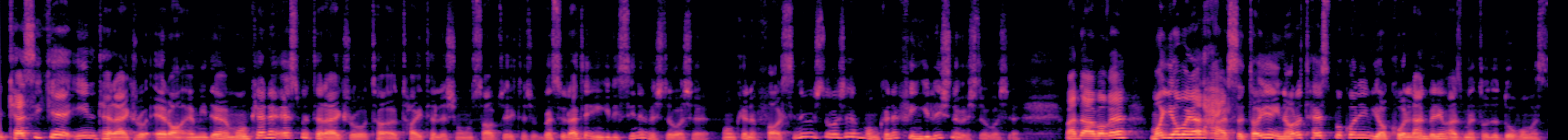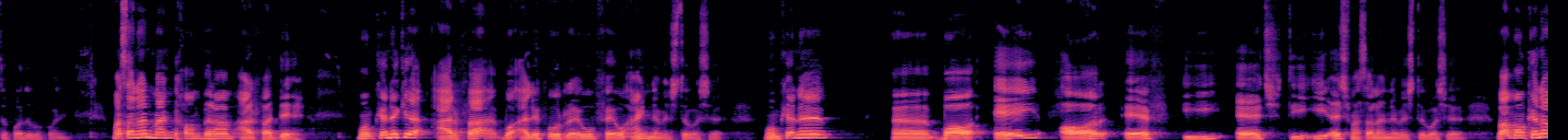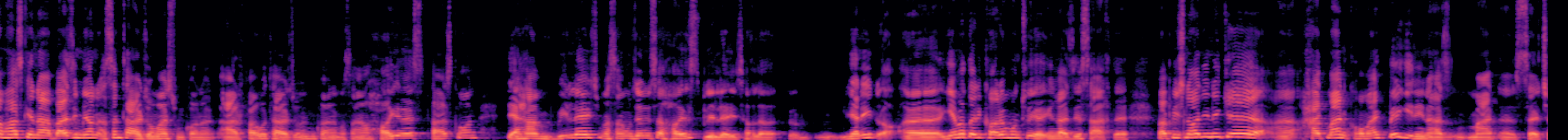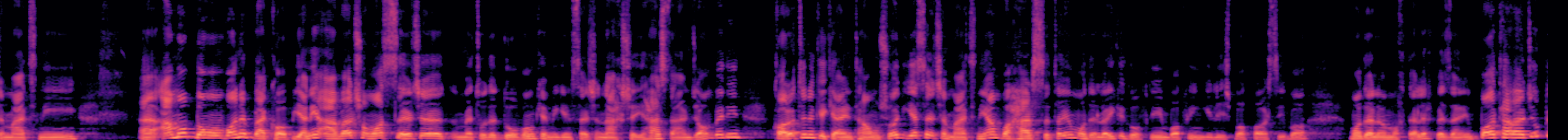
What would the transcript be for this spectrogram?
کسی که این ترک رو ارائه میده ممکنه اسم ترک رو تا title ش اون subject ش رو به صورت انگلیسی نوشته باشه ممکنه فارسی نوشته باشه ممکنه فینگلیش نوشته باشه. و در واقع ما یا باید هر ستای اینا رو تست بکنیم یا کلا بریم از متد دوم استفاده بکنیم. مثلا من می‌خوام برم ارفده ممکنه که ارفع با الف و ر و ف و عین نوشته باشه. ممکنه با A R F E H D E H مثلا نوشته باشه. و ممکن هم هست که نه بعضی میان اصلا ترجمهش می‌کنن. عرفه و ترجمه می‌کنن مثلا هایست فرض کن ده هم ویلیج مثلا اونجا میشه هایست ویلیج حالا یعنی یه مقداری کارمون توی این قضیه سخته. و پیشنهاد اینه که حتما کمک بگیرین از search متنی. اما به عنوان backup یعنی اول شما search method دوم که میگیم search نقشه ای هست انجام بدین. کاراتونو که کردین تموم شد یه search متنی هم با هر ستای مدلایی که گفتیم با فینگلیش با فارسی با مدل مختلف بزنیم با توجه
